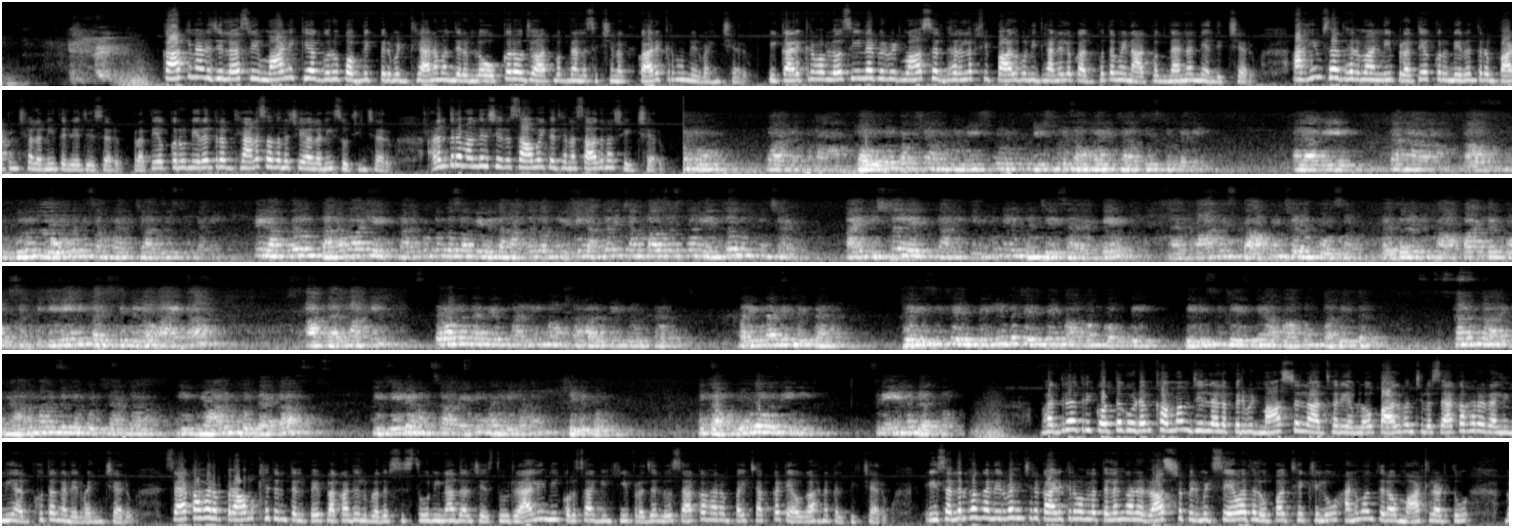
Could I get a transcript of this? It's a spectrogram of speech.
కాకినాడ జిల్లా శ్రీ మాణిక్య గురు పబ్లిక్ పిరమిడ్ ధ్యాన మందిరంలో ఒక్కరోజు ఆత్మజ్ఞాన శిక్షణ కార్యక్రమం నిర్వహించారు. ఈ కార్యక్రమంలో సీనియర్ పిరమిడ్ మాస్టర్ ధనలక్ష్మి పాల్గొని ధ్యానులకు అద్భుతమైన ఆత్మజ్ఞానాన్ని అందించారు. అహింసా ధర్మాన్ని ప్రతి ఒక్కరూ నిరంతరం పాటించాలని తెలియజేశారు. ప్రతి ఒక్కరూ నిరంతరం ధ్యాన సాధన చేయాలని సూచించారు. అనంతరం అందరి చేత సామూహిక ధ్యాన సాధన చేయించారు. వాళ్ళ కౌరవ పక్షాలను భీష్ముడు భీష్ముడు సంహరించాల్సి వస్తుందని అలాగే తన ఆ, గురు ద్రోణుని సంహరించాల్సి వస్తుందని. వీళ్ళందరూ తన వాళ్ళే తన కుటుంబ సభ్యులు తన అన్నదమ్ములు వీళ్ళందరినీ చంపాల్సి వస్తుందని ఎంతో గుర్తించాడు. ఆయనకి ఇష్టం లేదు కానీ ఎందుకు యుద్ధం చేశారంటే ధర్మాన్ని స్థాపించడం కోసం ప్రజలను కాపాడడం కోసం ఇది లేని పరిస్థితిలో ఆయన ఆ ధర్మాన్ని తర్వాత మళ్ళీ మాంసాహారం తింటూ ఉంటారు. మరి ఇందాకే చెప్పాను తెలిసి తెలియక చేస్తే పాపం కొట్టి తెలిసి చేస్తే ఆ పాపం పవిత్రం. కనుక జ్ఞాన మార్గంలోకి వచ్చాక ఈ జ్ఞానం పొందాక ఈ జీవహంస అనేది మళ్ళీ మనం చెడిపోదు ఇక మూడవది స్నేహ ధర్మం భద్రాద్రి కొత్తగూడెం ఖమ్మం జిల్లాల పిరమిడ్ మాస్టర్ల ఆధ్వర్యంలో పాల్వంచుల శాకాహార ర్యాలీని అద్భుతంగా నిర్వహించారు. శాకాహారం ప్రాముఖ్యతను తెలిపే ప్లకార్డులు ప్రదర్శిస్తూ నినాదాలు చేస్తూ ర్యాలీని కొనసాగించి ప్రజల్లో శాకాహారంపై చక్కటి అవగాహన కల్పించారు. ఈ సందర్భంగా నిర్వహించిన కార్యక్రమంలో తెలంగాణ రాష్ట్ర పిరమిడ్ సేవాదల ఉపాధ్యక్షులు హనుమంతరావు మాట్లాడుతూ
